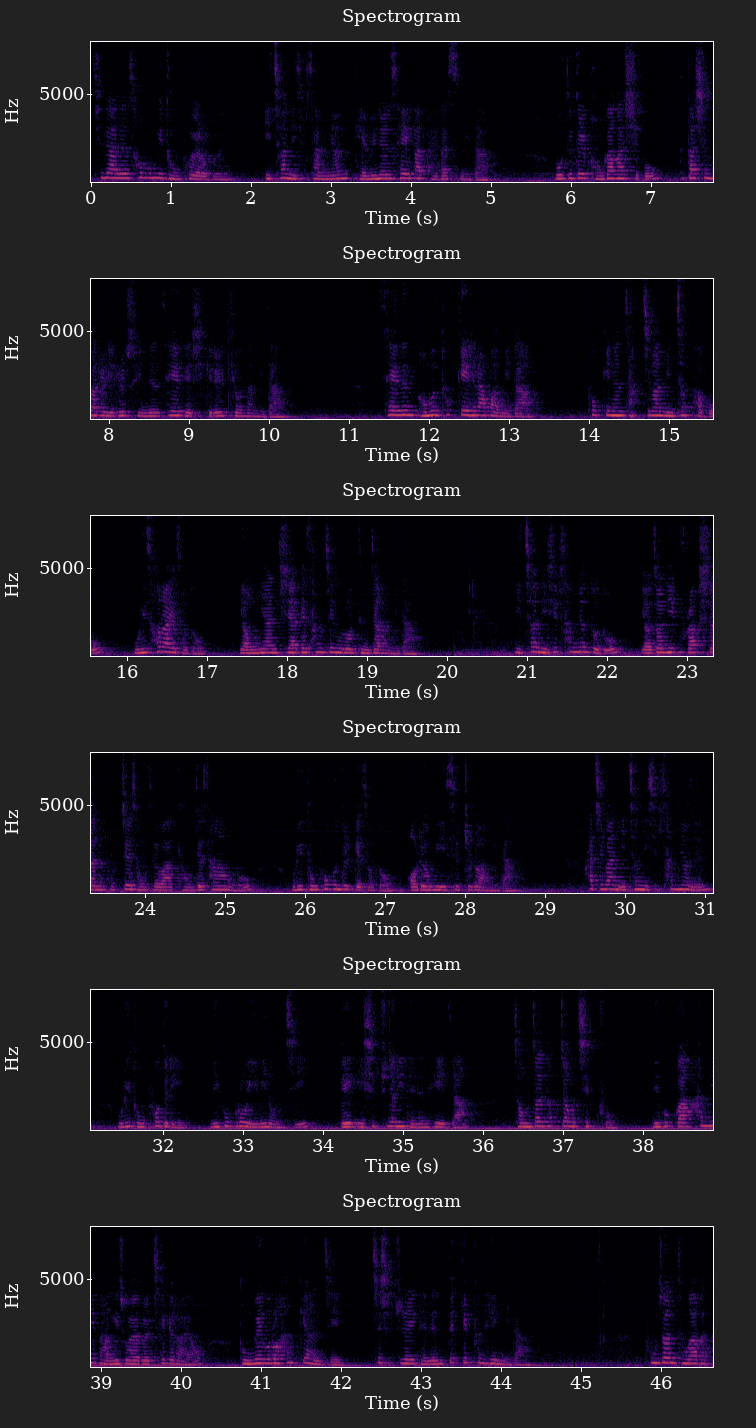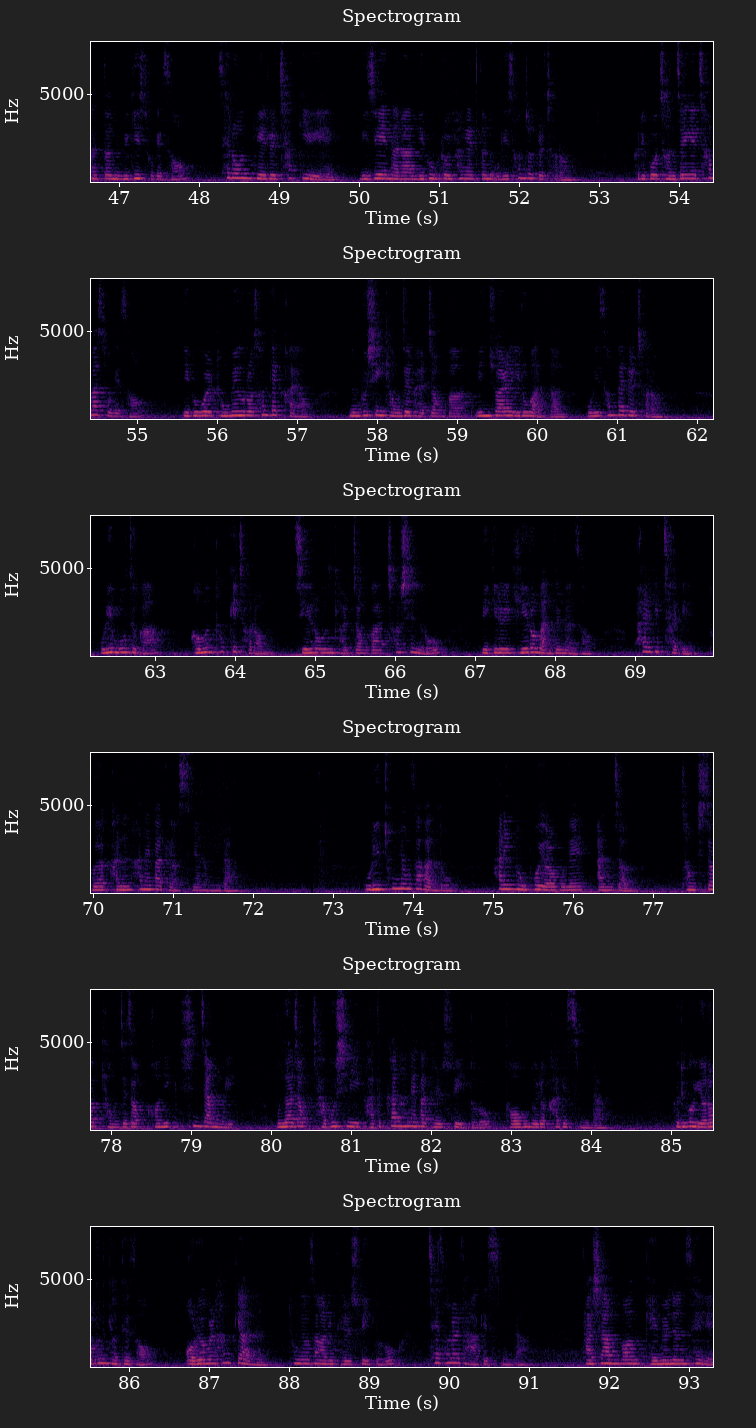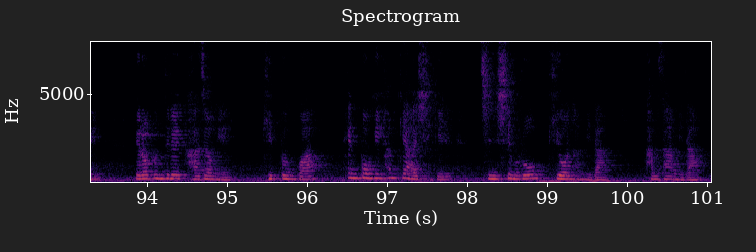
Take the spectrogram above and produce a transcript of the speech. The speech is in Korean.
친애하는 서봉이 동포 여러분, 2023년 개묘년 새해가 밝았습니다. 모두들 건강하시고 뜻하신 바를 이룰 수 있는 새해 되시기를 기원합니다. 새해는 검은 토끼의 해라고 합니다. 토끼는 작지만 민첩하고 우리 설화에서도 영리한 지약의 상징으로 등장합니다. 2023년도도 여전히 불확실한 국제 정세와 경제 상황으로 우리 동포분들께서도 어려움이 있을 줄로 압니다. 하지만 2023년은 우리 동포들이 미국으로 이민 온 지 120주년이 되는 해이자 정전 협정 직후 미국과 한미 방위 조약을 체결하여 동맹으로 함께한 지 70주년이 되는 뜻깊은 해입니다. 풍전등화 같았던 위기 속에서 새로운 기회를 찾기 위해 미지의 나라 미국으로 향했던 우리 선조들처럼 그리고 전쟁의 참화 속에서 미국을 동맹으로 선택하여 눈부신 경제 발전과 민주화를 이루어왔던 우리 선배들처럼 우리 모두가 검은 토끼처럼 지혜로운 결정과 처신으로 위기를 기회로 만들면서 활기차게 도약하는 한 해가 되었으면 합니다. 우리 총영사관도 한인 동포 여러분의 안전, 정치적, 경제적 건익 신장 및 문화적 자부심이 가득한 한 해가 될 수 있도록 더욱 노력하겠습니다. 그리고 여러분 곁에서 어려움을 함께하는 총영사관이 될 수 있도록 최선을 다하겠습니다. 다시 한번 개묘년 새해 여러분들의 가정에 기쁨과 행복이 함께 하시길 진심으로 기원합니다. 감사합니다.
